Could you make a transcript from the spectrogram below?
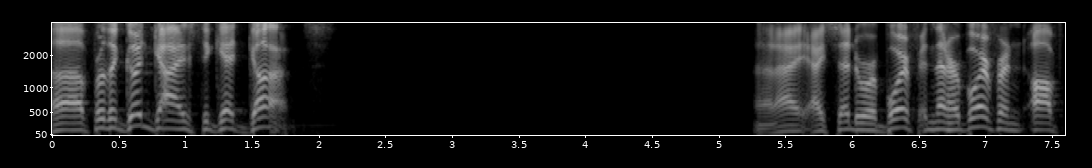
uh, for the good guys to get guns. And I, I said to her boyfriend, and then her boyfriend off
